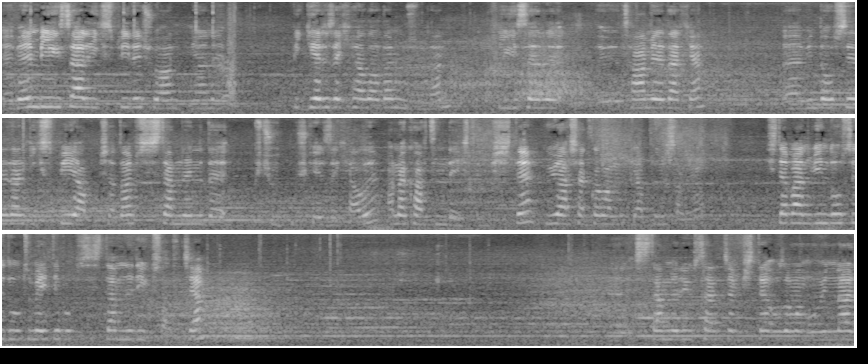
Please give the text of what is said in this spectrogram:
Ee, Benim bilgisayar XP'de şu an yani bir gerizekalı adam yüzünden bilgisayarı tamir ederken e, Windows seriden XP yapmış adam sistemlerini de küçültmüş gerizekalı. Anakartını değiştirmiş işte. Güya şaklabanlık yaptığını sanıyor. İşte ben Windows 7 Ultimate yapıp sistemleri yükselteceğim. Ee, sistemleri yükselteceğim işte o zaman oyunlar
